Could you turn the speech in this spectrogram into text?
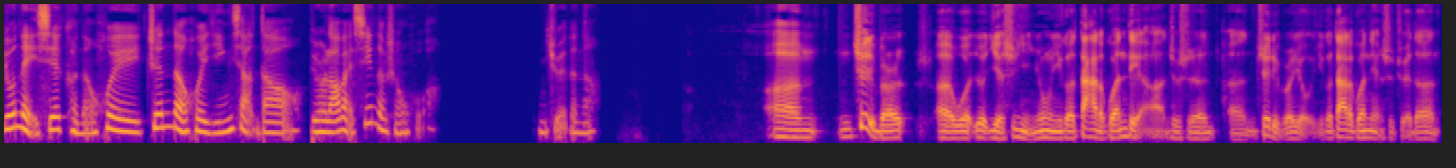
有哪些可能会真的会影响到，比如老百姓的生活？你觉得呢？嗯，这里边呃，我也是引用一个大的观点啊，就是嗯，这里边有一个大的观点是觉得，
